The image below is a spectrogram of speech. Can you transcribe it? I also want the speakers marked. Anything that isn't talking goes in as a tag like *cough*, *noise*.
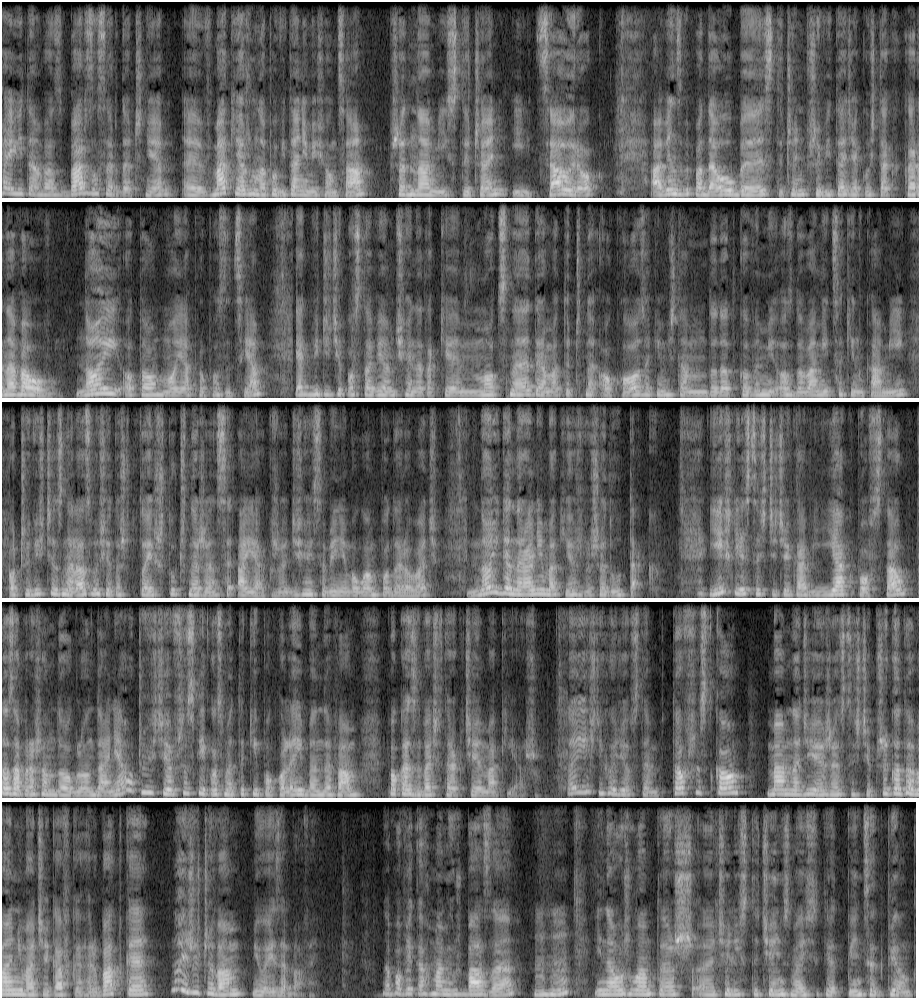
Speaker 1: Hej, witam Was bardzo serdecznie e, w makijażu na powitanie miesiąca. Przed nami styczeń i cały rok, a więc wypadałoby styczeń przywitać jakoś tak karnawałowo. No i oto moja propozycja. Jak widzicie, postawiłam dzisiaj na takie mocne, dramatyczne oko z jakimiś tam dodatkowymi ozdobami, cekinkami. Oczywiście znalazły się też tutaj sztuczne rzęsy, a jakże, dzisiaj sobie nie mogłam podarować. No i generalnie makijaż wyszedł tak. Jeśli jesteście ciekawi, jak powstał, to zapraszam do oglądania. Oczywiście wszystkie kosmetyki po kolei będę Wam pokazywać w trakcie makijażu. No i jeśli chodzi o wstęp, to wszystko. Mam nadzieję, że jesteście przygotowani, macie kawkę, herbatkę. No i życzę Wam miłej zabawy. Na powiekach mam już bazę mhm. i nałożyłam też e, cielisty cień z Secret 505.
